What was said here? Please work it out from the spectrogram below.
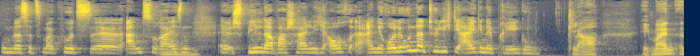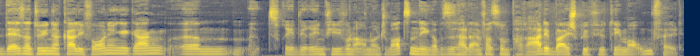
um das jetzt mal kurz äh, anzureißen, mhm. Äh, spielen da wahrscheinlich auch äh, eine Rolle und natürlich die eigene Prägung. Klar. Ich meine, der ist natürlich nach Kalifornien gegangen. Ähm, wir reden viel von Arnold Schwarzenegger, aber es ist halt einfach so ein Paradebeispiel für Thema Umfeld.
